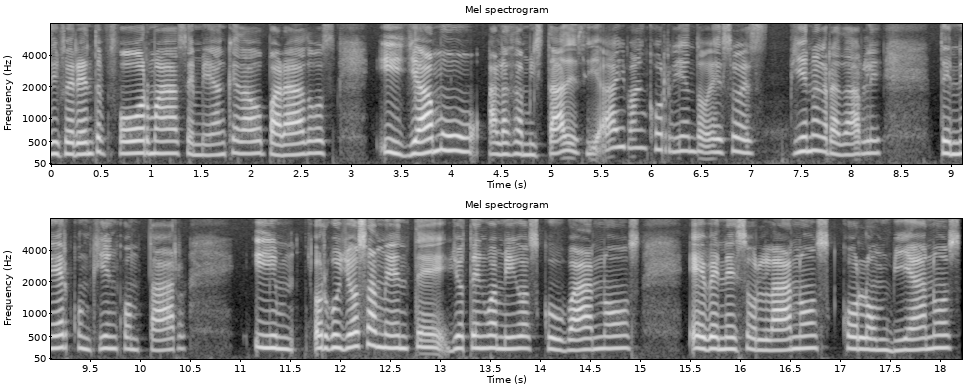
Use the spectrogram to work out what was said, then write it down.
diferentes formas, se me han quedado parados y llamo a las amistades y ahí van corriendo. Eso es bien agradable tener con quien contar. Y orgullosamente yo tengo amigos cubanos, eh, venezolanos, colombianos.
